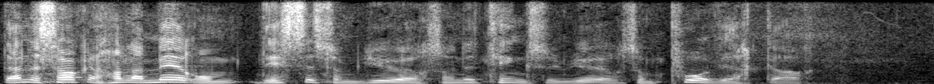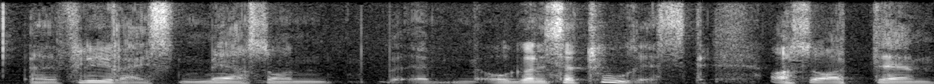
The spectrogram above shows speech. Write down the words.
denne saken handler mer om disse som gjør sånne ting som, gjør, som påvirker flyreisen mer sånn organisatorisk. Altså at eh,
